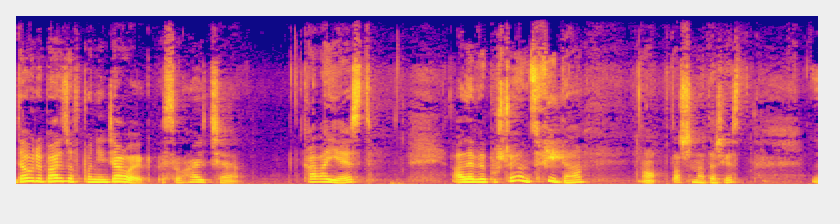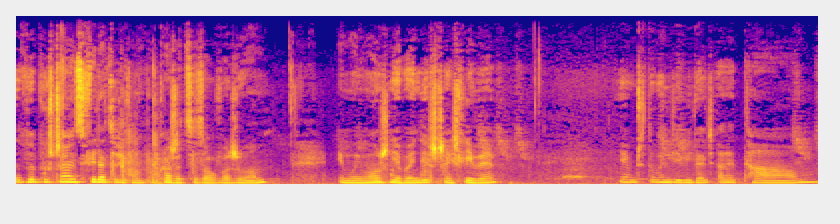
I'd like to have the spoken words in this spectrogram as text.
dobry bardzo w poniedziałek. Słuchajcie, kawa jest, ale wypuszczając Fida, o, ptaszyna też jest, wypuszczając Fida coś Wam pokażę, co zauważyłam i mój mąż nie będzie szczęśliwy. Nie wiem, czy to będzie widać, ale tam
